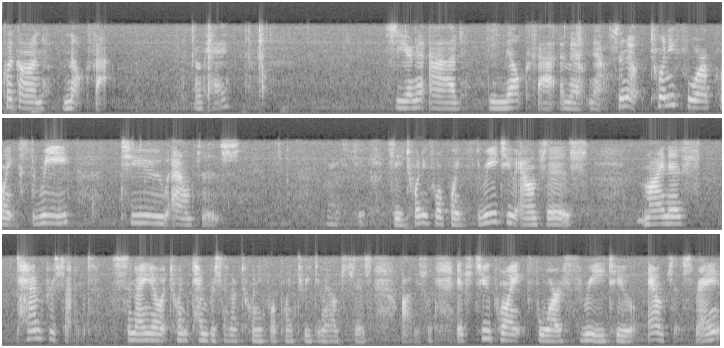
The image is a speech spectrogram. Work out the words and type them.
click on milk fat. Okay. So you're going to add the milk fat amount now. So no, 24.32 ounces. See, 24.32 ounces minus 10%. So now you know what 10% of 24.32 ounces is, obviously. It's 2.432 ounces, right?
